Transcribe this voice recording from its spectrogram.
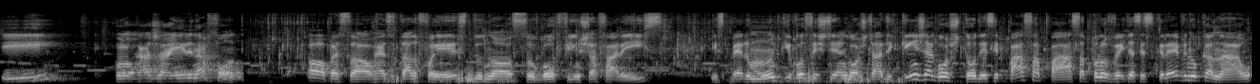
e colocar já ele na fonte. Ó, pessoal, o resultado foi esse do nosso golfinho chafariz. Espero muito que vocês tenham gostado e quem já gostou desse passo a passo, aproveita, se inscreve no canal,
